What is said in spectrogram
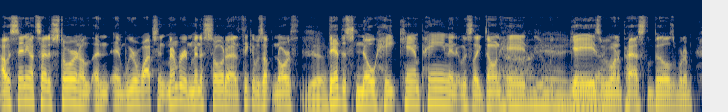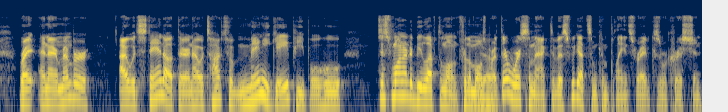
I was standing outside a store and, and, and we were watching. Remember in Minnesota, I think it was up north. Yeah. They had this no hate campaign, and it was like, "Don't ah, hate Oh, yeah, gays. yeah, We want to pass the bills, whatever." Right? And I remember I would stand out there and I would talk to many gay people who just wanted to be left alone for the most Yeah. part. There were some activists. We got some complaints, right? Because we're Christian.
